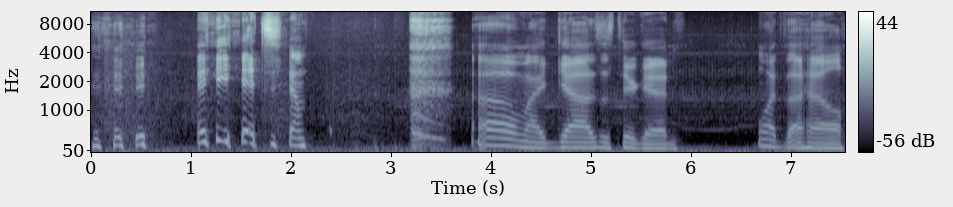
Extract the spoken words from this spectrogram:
he hits him. Oh my god, this is too good. What the hell?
